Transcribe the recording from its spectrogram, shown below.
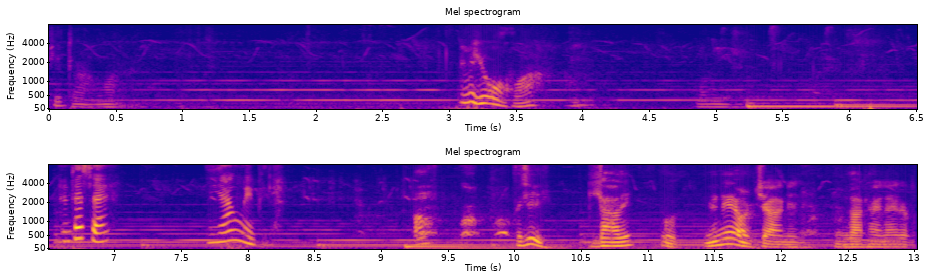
ပြစ်တော်မှာအေးရောကွာဟန်တက်ဆန်ရောက်နေပြီလား။ပကြီးလာလေဟိုနည်းနည်းတော့ကြာနေတယ်လာထိုင်လိုက်တော့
